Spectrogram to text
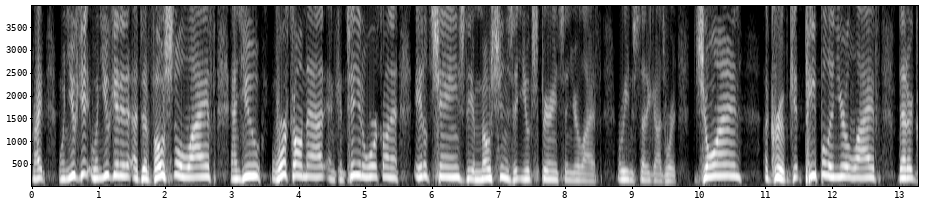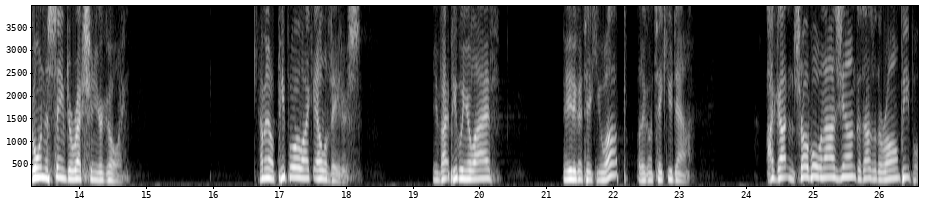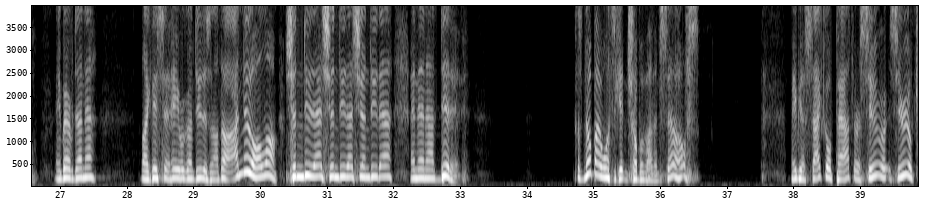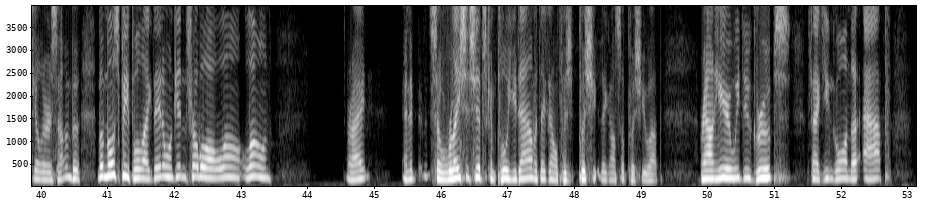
Right? When you get when you get in a devotional life and you work on that and continue to work on it, it'll change the emotions that you experience in your life read and study God's Word. Join a group. Get people in your life that are going the same direction you're going. I mean, know people are like elevators. You invite people in your life, they're either going to take you up or they're going to take you down. I got in trouble when I was young because I was with the wrong people. Anybody ever done that? Like they said, hey, we're going to do this. And I thought, I knew all along, shouldn't do that, shouldn't do that, shouldn't do that. And then I did it. Because nobody wants to get in trouble by themselves maybe a psychopath or a serial, killer or something, but, but most people, like, they don't get in trouble all alone, alone right? And it, so relationships can pull you down, but they can, push, push you, they can also push you up. Around here, we do groups. In fact, you can go on the app,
